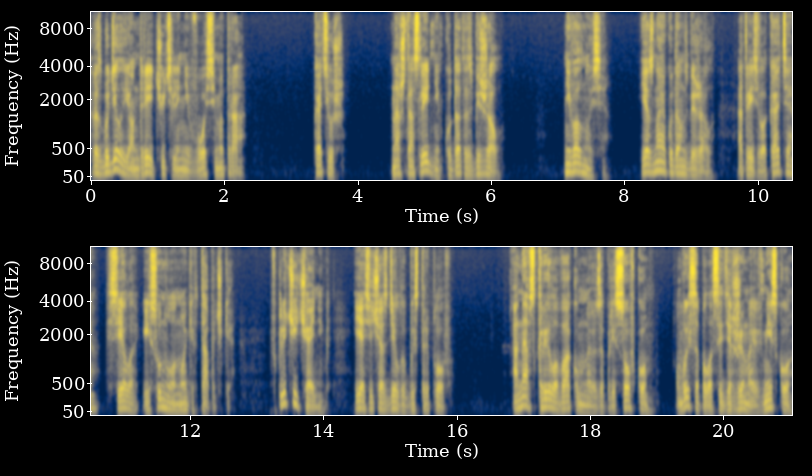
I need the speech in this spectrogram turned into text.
Разбудил ее Андрей чуть ли не в восемь утра. «Катюш, наш наследник куда-то сбежал». «Не волнуйся, я знаю, куда он сбежал», — ответила Катя, села и сунула ноги в тапочки. «Включи чайник, я сейчас сделаю быстрый плов». Она вскрыла вакуумную запрессовку, высыпала содержимое в миску,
